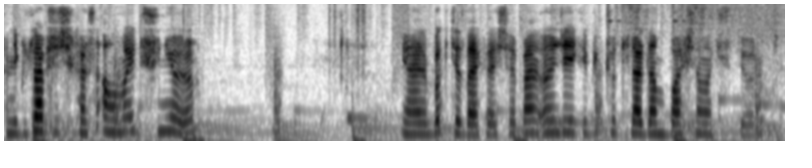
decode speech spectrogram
Hani güzel bir şey çıkarsa almayı düşünüyorum. Yani bakacağız arkadaşlar. Ben öncelikle bir kötülerden başlamak istiyorum.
